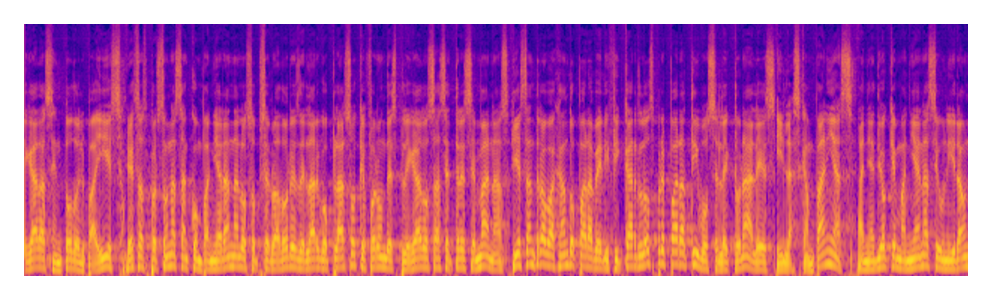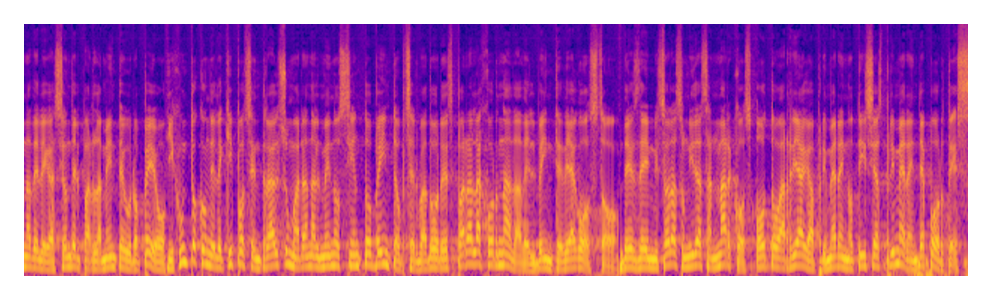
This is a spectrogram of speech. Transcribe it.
desplegadas en todo el país. Estas personas acompañarán a los observadores de largo plazo que fueron desplegados hace tres semanas y están trabajando para verificar los preparativos electorales y las campañas. Añadió que mañana se unirá una delegación del Parlamento Europeo y junto con el equipo central sumarán al menos 120 observadores para la jornada del 20 de agosto. Desde Emisoras Unidas San Marcos, Otto Arriaga, primera en noticias, primera en deportes.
